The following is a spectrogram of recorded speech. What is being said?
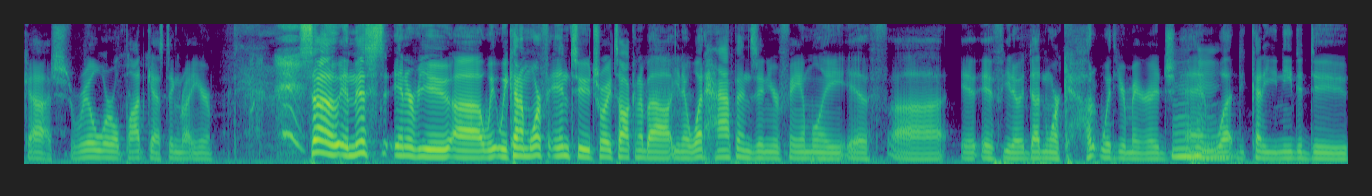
gosh, real world podcasting right here so in this interview, uh, we, we kind of morph into Troy talking about you know what happens in your family if uh, if, if, you know it doesn't work out with your marriage mm-hmm. and what kind of you need to do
